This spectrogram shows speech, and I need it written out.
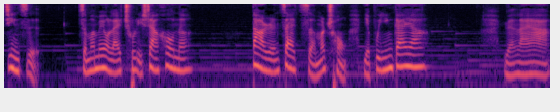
镜子怎么没有来处理善后呢？大人再怎么宠也不应该呀！原来啊，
